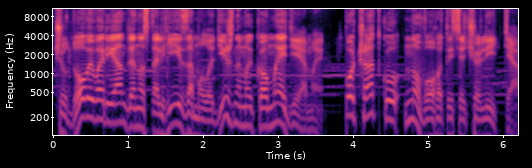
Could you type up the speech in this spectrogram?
чудовий варіант для ностальгії за молодіжними комедіями початку нового тисячоліття.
